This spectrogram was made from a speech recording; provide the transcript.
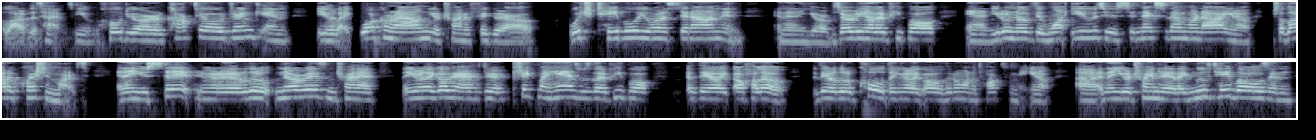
a lot of the times. You hold your cocktail drink and you yeah. like walk around, you're trying to figure out which table you want to sit on and, and then you're observing other people and you don't know if they want you to sit next to them or not. You know, there's a lot of question marks. And then you sit and you're a little nervous and trying to, then you're like, okay, I have to shake my hands with other people they're like, oh, hello. They're a little cold, and you're like, oh, they don't want to talk to me, you know. Uh, and then you're trying to like move tables, and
